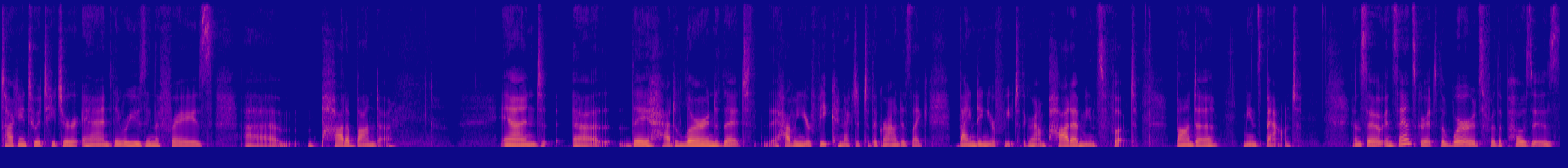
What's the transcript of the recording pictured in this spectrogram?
talking to a teacher and they were using the phrase um, pada bandha, and uh, they had learned that having your feet connected to the ground is like binding your feet to the ground. Pada means foot, bandha means bound. And so in Sanskrit, the words for the poses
